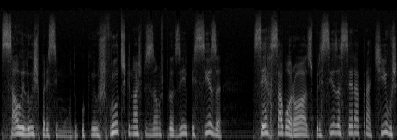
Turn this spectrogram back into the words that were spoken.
sal e luz para esse mundo. O que, os frutos que nós precisamos produzir precisa ser saborosos, precisa ser atrativos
